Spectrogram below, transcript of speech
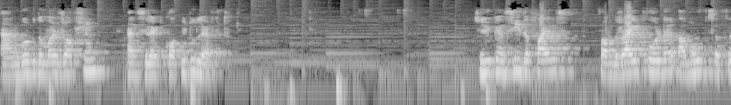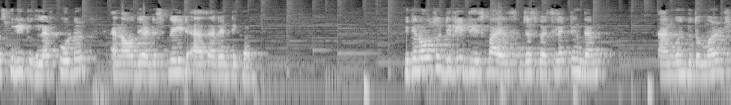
and go to the merge option and select copy to left. So you can see the files from the right folder are moved successfully to the left folder and now they are displayed as identical. You can also delete these files just by selecting them and going to the merge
